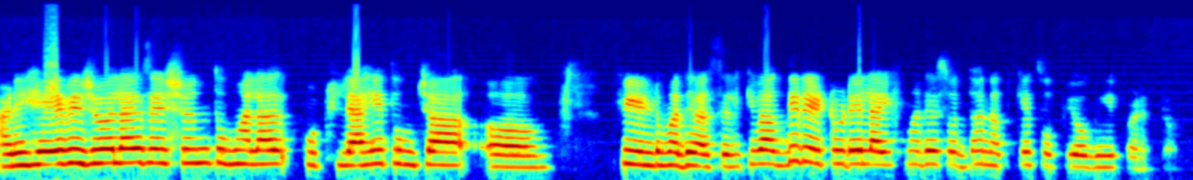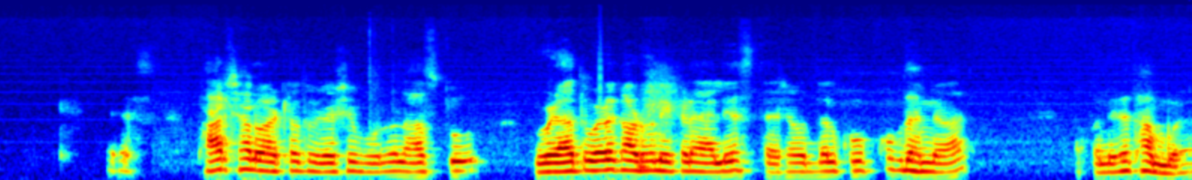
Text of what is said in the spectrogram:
आणि हे व्हिज्युअलायझेशन तुम्हाला कुठल्याही तुमच्या फील्डमध्ये असेल किंवा अगदी डे टू डे लाईफमध्ये सुद्धा नक्कीच उपयोगी पडतं. Yes. फार छान वाटलं तुझ्याशी बोलून. आज तू वेळात वेळ काढून इकडे आलीस त्याच्याबद्दल खूप खूप धन्यवाद. आपण इथे थांबूया.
